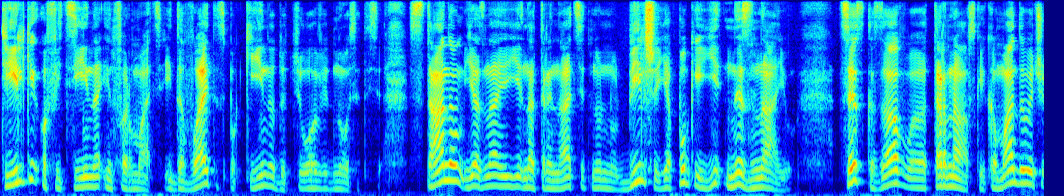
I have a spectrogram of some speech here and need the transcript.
Тільки офіційна інформація. І давайте спокійно до цього відноситися. Станом я знаю її на 13.00. Більше я поки її не знаю. Це сказав е, Тарнавський командувач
